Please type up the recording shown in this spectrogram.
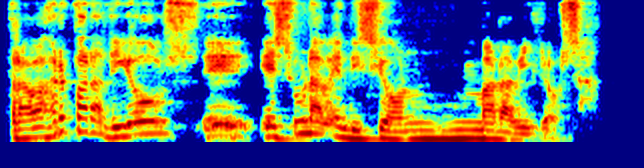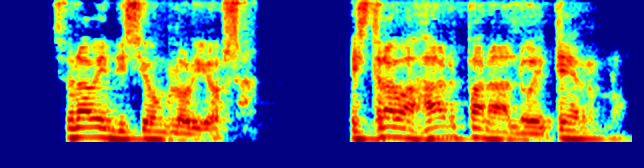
Trabajar para Dios eh, es una bendición maravillosa, es una bendición gloriosa. Es trabajar para lo eterno.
